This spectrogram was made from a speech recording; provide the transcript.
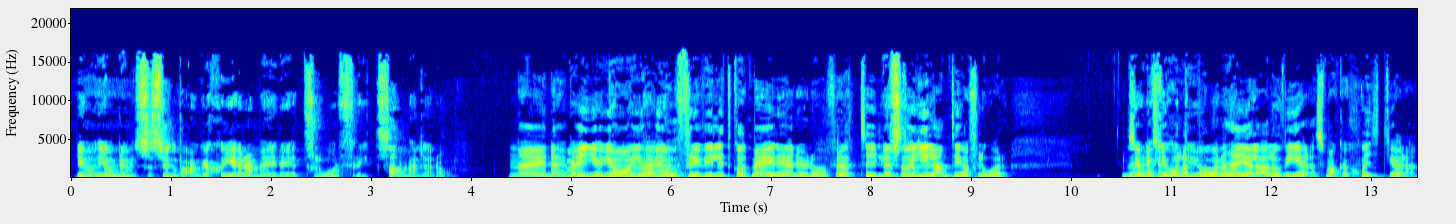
Det, Jag blev inte så sugen på att engagera mig i det, ett fluorfritt samhälle då. Nej, nej. Men, Men jag, jag, jag har ju ofrivilligt gått med i det nu då. För att tydligen så det. gillar inte jag fluor. Nej, Så jag måste ju hålla på göra. med den här jävla aloe vera. Smakar skit gör den.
